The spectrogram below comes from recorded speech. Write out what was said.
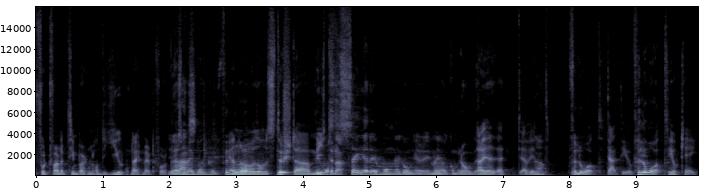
Fortfarande, Tim Burton har inte gjort Nightmare Before Ja, han Christmas. är bara, en av de största du, myterna. Du måste säga det många gånger innan jag kommer ihåg Ja, det. jag, jag, jag vet. Ja, förlåt. Ja, det är okej. Förlåt. Det är okej.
